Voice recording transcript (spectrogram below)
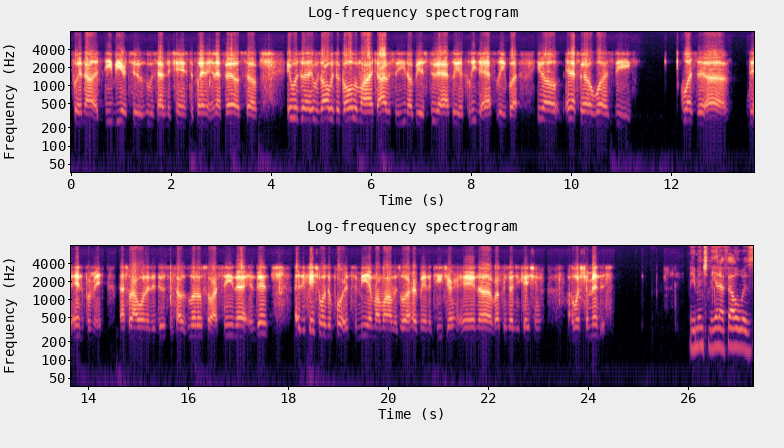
putting out a DB or two who was having a chance to play in the NFL. So it was a, it was always a goal of mine to obviously, you know, be a student athlete, a collegiate athlete. But you know, NFL was the was the uh, the end for me. That's what I wanted to do since I was little. So I seen that, and then education was important to me and my mom as well. Her being a teacher, and uh, Rutgers education uh, was tremendous. You mentioned the NFL was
